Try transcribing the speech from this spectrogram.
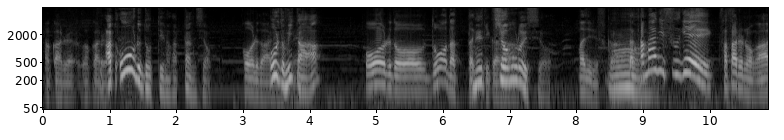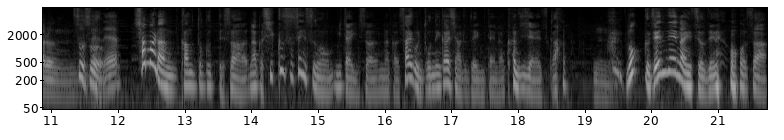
わかるわかるあと、オールドっていうのがあったんですよ。オールドあねオールド見た？オールドどうだったっめけかな。っちゃおもろいですよ。マジですか。からたまにすげえ刺さるのがあるんだよね。そうそう。シャマラン監督ってさ、なんかシックスセンスのみたいにさ、なんか最後にどんでん返しあるぜみたいな感じじゃないですか。うん。ノック全然ないんですよ、全然。もうさ。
